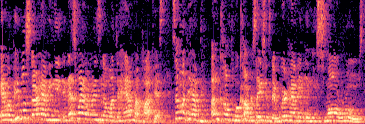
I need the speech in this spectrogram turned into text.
And when people start having, and that's why the reason I wanted to have my podcast. So I want to have the uncomfortable conversations that we're having in these small rooms,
